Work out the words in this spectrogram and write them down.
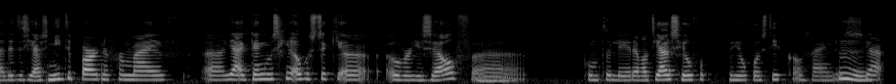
uh, dit is juist niet de partner voor mij. Uh, ja, ik denk misschien ook een stukje uh, over jezelf mm. komt te leren. Wat juist heel, veel, heel positief kan zijn. Dus mm. ja.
